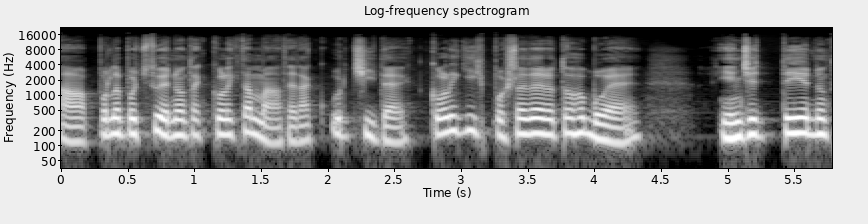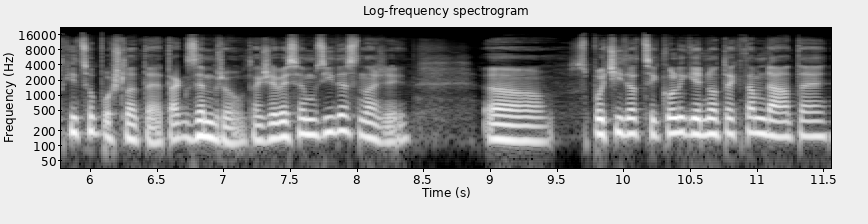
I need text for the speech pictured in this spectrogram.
a podle počtu jednotek, kolik tam máte, tak určíte, kolik jich pošlete do toho boje, jenže ty jednotky, co pošlete, tak zemřou. Takže vy se musíte snažit spočítat si, kolik jednotek tam dáte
